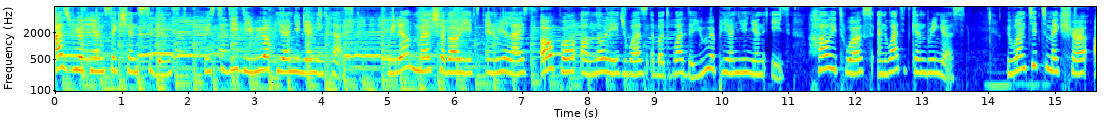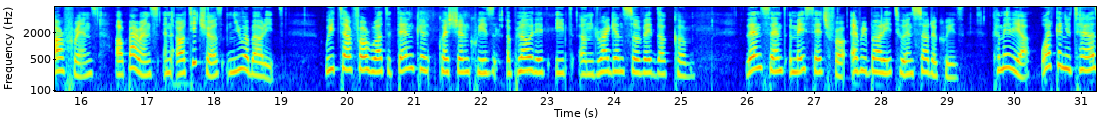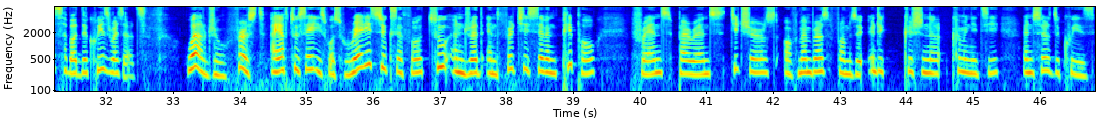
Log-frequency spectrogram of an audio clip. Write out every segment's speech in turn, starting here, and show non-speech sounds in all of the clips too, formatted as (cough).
As European section students, we studied the European Union in class. We learned much about it and realized how poor our knowledge was about what the European Union is, how it works, and what it can bring us. We wanted to make sure our friends, our parents, and our teachers knew about it. We therefore wrote a 10 question quiz, uploaded it on dragnsurvey.com, then sent a message for everybody to answer the quiz. Camelia, what can you tell us about the quiz results? Well, Joe, first, I have to say it was really successful. 237 people, friends, parents, teachers, or members from the educational community answered the quiz.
